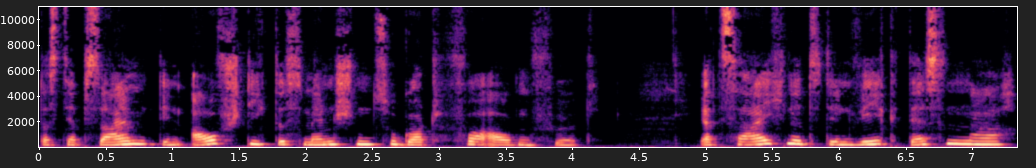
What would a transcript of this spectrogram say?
dass der Psalm den Aufstieg des Menschen zu Gott vor Augen führt. Er zeichnet den Weg dessen nach,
